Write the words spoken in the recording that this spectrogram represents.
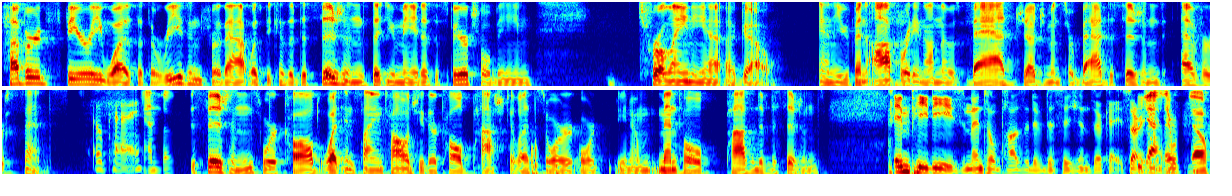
Hubbard's theory was that the reason for that was because of decisions that you made as a spiritual being trillennia ago. And you've been operating on those bad judgments or bad decisions ever since. okay. And those decisions were called what in Scientology they're called postulates or or you know mental positive decisions. MPDs, mental positive decisions. Okay. Sorry. Yeah, there we go.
